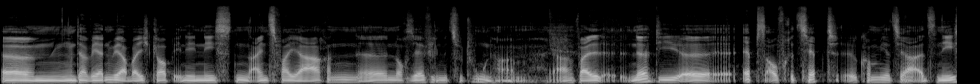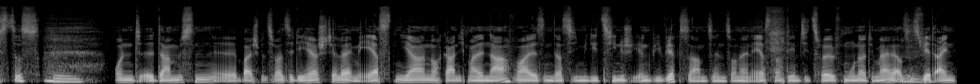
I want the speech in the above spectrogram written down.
Ähm, da werden wir aber, ich glaube, in den nächsten ein, zwei Jahren äh, noch sehr viel mit zu tun haben. Ja, weil ne, die äh, Apps auf Rezept äh, kommen jetzt ja als nächstes. Mhm. Und äh, da müssen äh, beispielsweise die Hersteller im ersten Jahr noch gar nicht mal nachweisen, dass sie medizinisch irgendwie wirksam sind, sondern erst nachdem sie zwölf Monate mehr. Also mhm. es wird ein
